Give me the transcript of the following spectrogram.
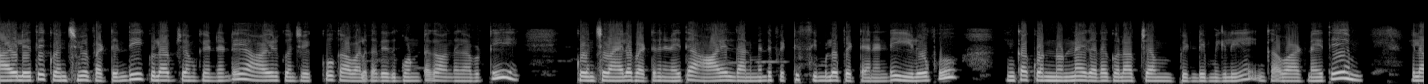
ఆయిల్ అయితే కొంచెమే పట్టింది. గులాబ్ జామ్కి ఏంటంటే ఆయిల్ కొంచెం ఎక్కువ కావాలి కదా ఇది గుంటగా ఉంది కాబట్టి కొంచెం ఆయిల్ పట్టింది. నేనైతే ఆయిల్ దాని మీద పెట్టి సిమ్లో పెట్టానండి. ఈలోపు ఇంకా కొన్ని ఉన్నాయి కదా గులాబ్ జామ్ పిండి మిగిలి ఇంకా వాటినైతే ఇలా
